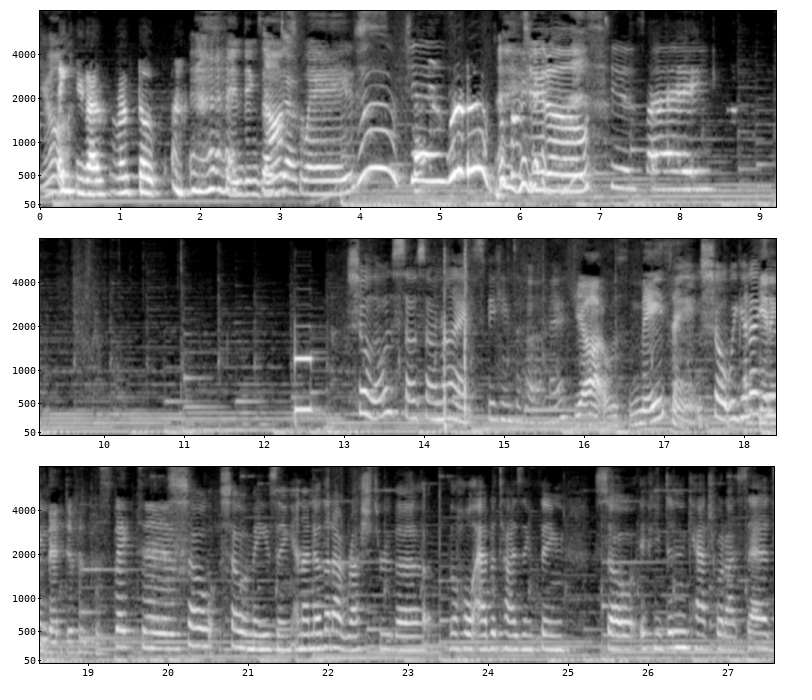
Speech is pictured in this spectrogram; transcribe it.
Yeah. Thank you guys. It was dope. Sending So dance dope. waves. Woo! Cheers. Woohoo! Toodles. Cheers. Bye. Sure, that was so so nice speaking to her. Hey. Yeah, it was amazing. Sure, we're gonna And getting that different perspective. so so amazing, and I know that I rushed through the the whole advertising thing. So if you didn't catch what I said,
